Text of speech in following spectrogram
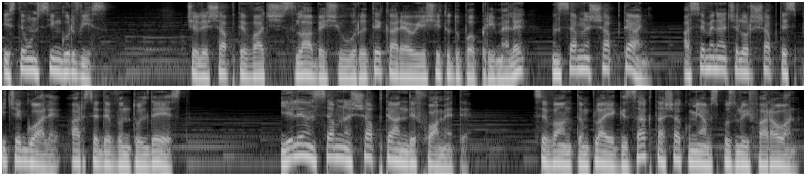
Este un singur vis. Cele șapte vaci slabe și urâte care au ieșit după primele înseamnă șapte ani, asemenea celor șapte spice goale, arse de vântul de est. Ele înseamnă șapte ani de foamete. Se va întâmpla exact așa cum i-am spus lui Faraon.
